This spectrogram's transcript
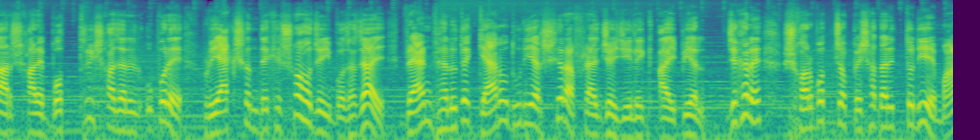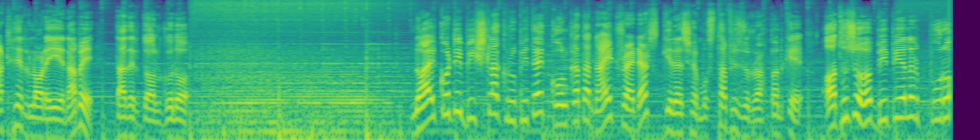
আর সাড়ে বত্রিশ হাজারের উপরে রিয়াকশন দেখে সহজেই বোঝা যায় ব্র্যান্ড ভ্যালুতে কেন দুনিয়ার সেরা ফ্র্যাঞ্চাইজি লিগ আইপিএল যেখানে সর্বোচ্চ পেশাদারিত্ব নিয়ে মাঠের লড়াইয়ে নামে তাদের দলগুলো নয় কোটি বিশ লাখ রুপিতে কলকাতা নাইট রাইডার্স কিনেছে মুস্তাফিজুর রহমানকে। অথচ বিপিএল এর পুরো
